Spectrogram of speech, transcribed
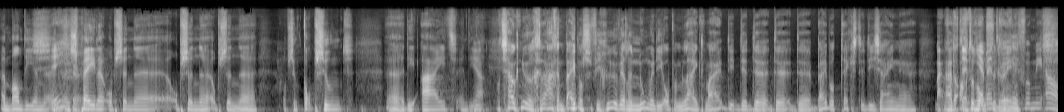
een, man die een, een, een speler op zijn, op zijn, op zijn, op zijn kop zoent. Eh, die aait. En die, Ja. Wat zou ik nu graag een bijbelse figuur willen noemen die op hem lijkt. Maar die, de, de, de, de bijbelteksten die zijn eh, Maar naar de even, achtergrond bent verdwenen. gereformeerd. Oh,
